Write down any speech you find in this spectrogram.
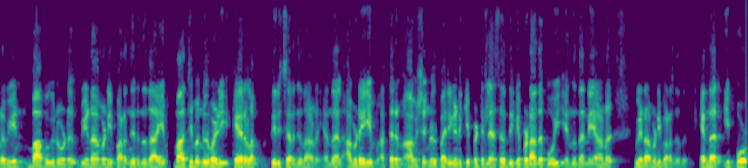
പ്രവീൺ ബാബുവിനോട് വീണാമണി പറഞ്ഞിരുന്നതായും മാധ്യമങ്ങൾ വഴി കേരളം തിരിച്ചറിഞ്ഞതാണ്. എന്നാൽ അവിടെയും അത്തരം ആവശ്യങ്ങൾ പരിഗണിക്കപ്പെട്ടില്ല ശ്രദ്ധിക്കപ്പെടാതെ പോയി എന്ന് തന്നെയാണ് വീണാമണി പറഞ്ഞത്. എന്നാൽ ഇപ്പോൾ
